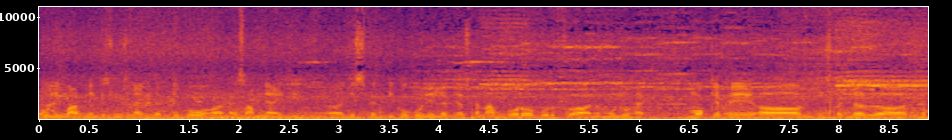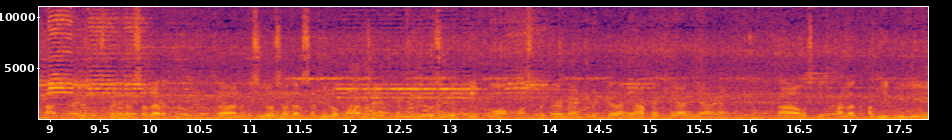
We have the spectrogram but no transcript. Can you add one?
गोली मारने की सूचना एक व्यक्ति को न, सामने आई थी। जिस व्यक्ति को गोली लगी उसका नाम गौरव उर्फ़ मोनू है। मौके पे इंस्पेक्टर ताजगंज इंस्पेक्टर सदर सी ओ सदर सभी लोग पहुँचे। अभी उस व्यक्ति को हॉस्पिटल में एडमिट यहाँ पर किया गया है। उसकी हालत अभी के लिए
